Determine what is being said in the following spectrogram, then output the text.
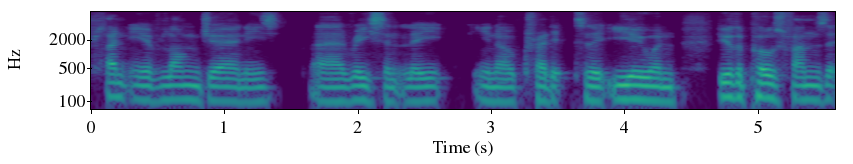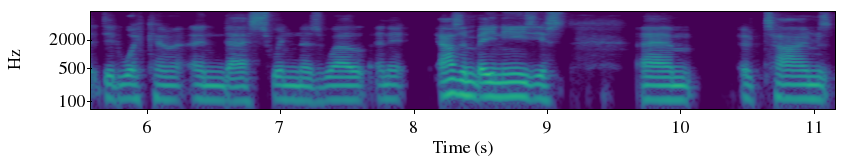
plenty of long journeys uh, recently you know, credit to you and the other Pools fans that did Wycombe and uh, Swindon as well. And it hasn't been easiest um, of times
